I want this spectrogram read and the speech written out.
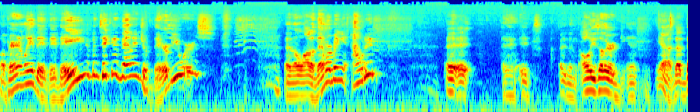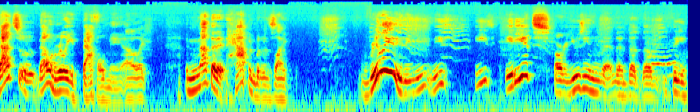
apparently they, they they have been taking advantage of their viewers, and a lot of them are being outed. It, it, it's and then all these other yeah that that's that one really baffled me. Uh, like not that it happened, but it's like, really these these idiots are using the the the, the, the,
